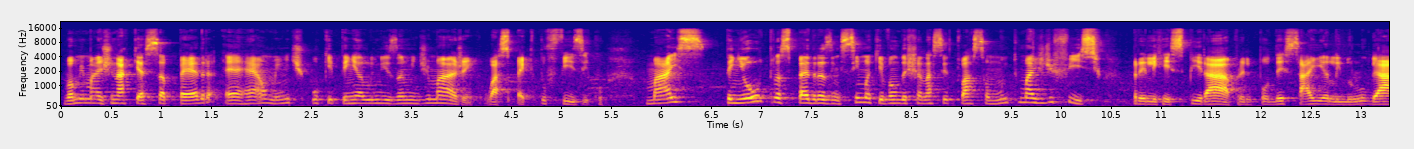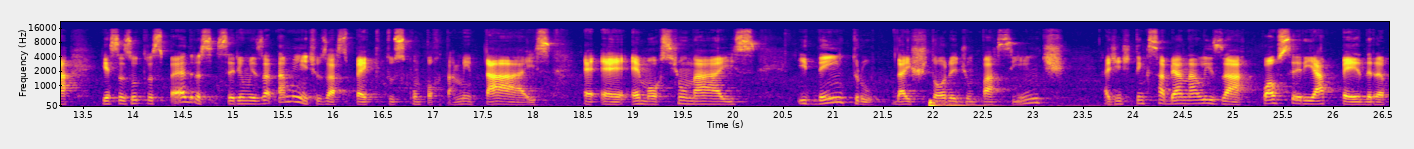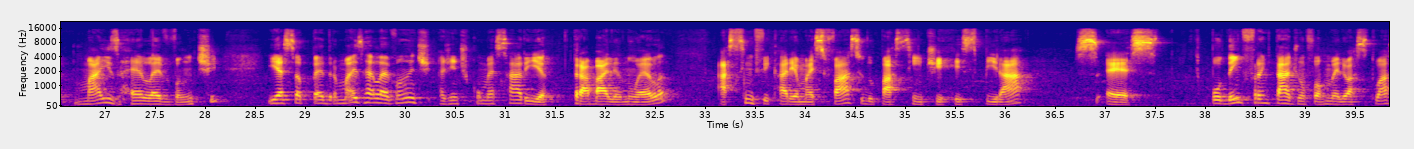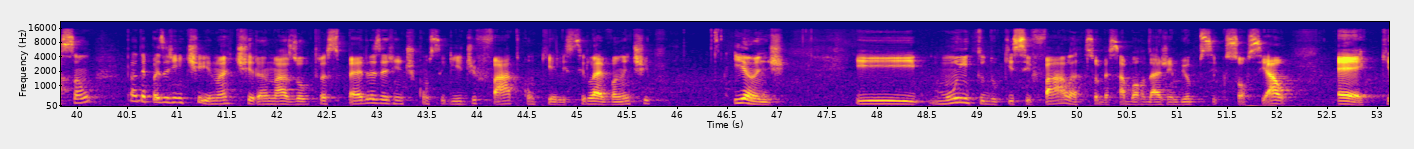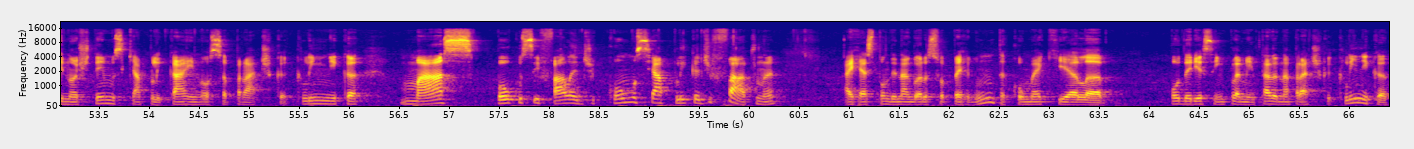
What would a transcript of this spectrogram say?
Vamos imaginar que essa pedra é realmente o que tem ali no exame de imagem, o aspecto físico. Mas tem outras pedras em cima que vão deixando a situação muito mais difícil para ele respirar, para ele poder sair ali do lugar. E essas outras pedras seriam exatamente os aspectos comportamentais, é, é, emocionais. E dentro da história de um paciente, a gente tem que saber analisar qual seria a pedra mais relevante. E essa pedra mais relevante, a gente começaria trabalhando ela, assim ficaria mais fácil do paciente respirar, é, poder enfrentar de uma forma melhor a situação, para depois a gente ir, é? tirando as outras pedras e a gente conseguir de fato com que ele se levante e ande. E muito do que se fala sobre essa abordagem biopsicossocial é que nós temos que aplicar em nossa prática clínica, mas pouco se fala de como se aplica de fato, né? Aí respondendo agora a sua pergunta, como é que ela poderia ser implementada na prática clínica,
